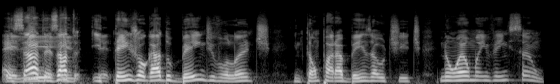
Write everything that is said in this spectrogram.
É, exato, ele- exato. ele- e ele- tem jogado bem de volante. Então, parabéns ao Tite. Não é uma invenção.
